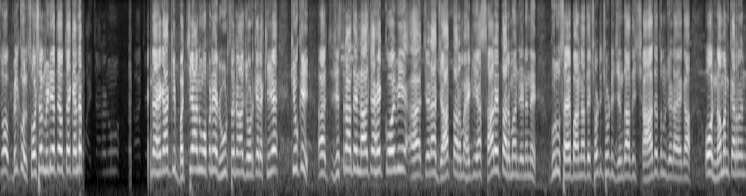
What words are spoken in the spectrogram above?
ਸੋ ਬਿਲਕੁਲ, ਸੋਸ਼ਲ ਮੀਡੀਆ ਤੇ ਉੱਤੇ ਕਹਿੰਦੇ ਚਾਹੀਦਾ ਹੈਗਾ ਕਿ ਬੱਚਿਆਂ ਨੂੰ ਆਪਣੇ ਰੂਟਸ ਦੇ ਨਾਲ ਜੋੜ ਕੇ ਰੱਖੀਏ ਕਿਉਂਕਿ ਜਿਸ ਤਰ੍ਹਾਂ ਦੇ ਨਾਲ ਚਾਹੇ ਕੋਈ ਵੀ ਜਿਹੜਾ ਜਾਤ ਧਰਮ ਹੈਗੀ ਆ ਸਾਰੇ ਧਰਮ ਜਿਹੜੇ ਨੇ ਗੁਰੂ ਸਾਹਿਬਾਨਾਂ ਦੇ ਛੋਟੀ ਛੋਟੀ ਜਿੰਦਾ ਦੀ ਸ਼ਹਾਦਤ ਨੂੰ ਜਿਹੜਾ ਹੈਗਾ ਉਹ ਨਮਨ ਕਰਨ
